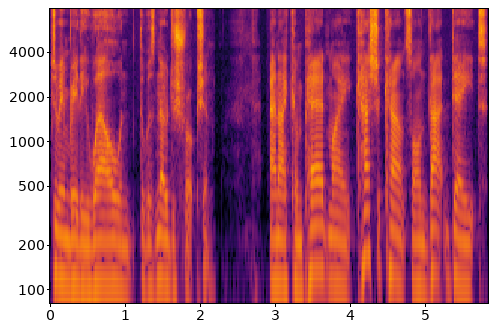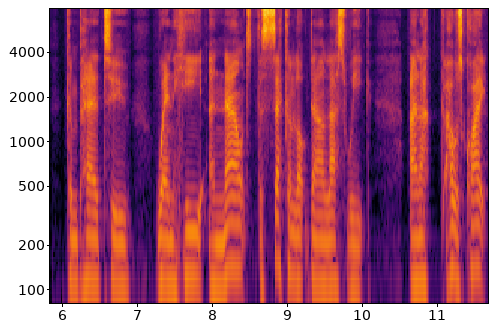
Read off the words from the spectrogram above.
doing really well and there was no disruption and I compared my cash accounts on that date compared to when he announced the second lockdown last week. And I, I was quite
